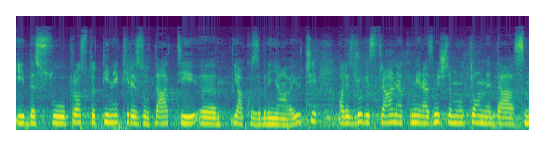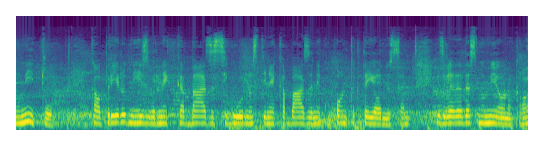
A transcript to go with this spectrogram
I da su prosto ti neki rezultati e, jako zabrinjavajući, ali s druge strane, ako mi razmišljamo o tome da smo mi tu kao prirodni izvor, neka baza sigurnosti, neka baza nekog kontakta i odnosa. Izgleda da smo mi ono kao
